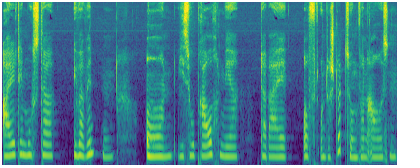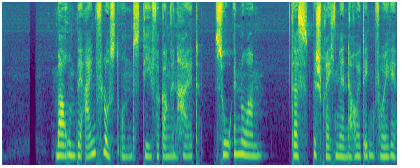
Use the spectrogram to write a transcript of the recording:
alte Muster überwinden? Und wieso brauchen wir dabei oft Unterstützung von außen. Warum beeinflusst uns die Vergangenheit so enorm? Das besprechen wir in der heutigen Folge.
